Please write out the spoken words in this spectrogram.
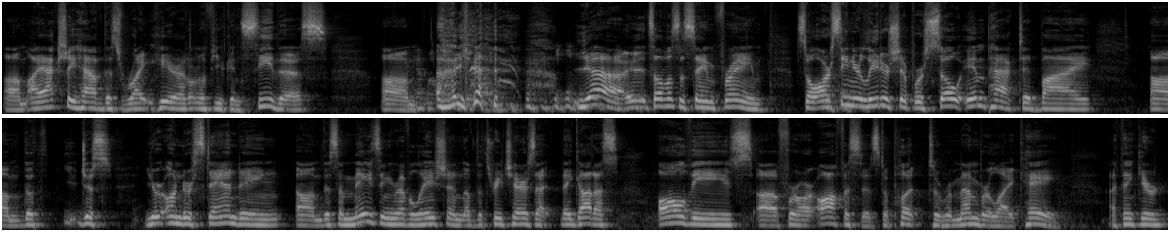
Um, I actually have this right here. I don't know if you can see this. Um, yeah, yeah, it's almost the same frame. So our senior leadership were so impacted by um, the just your understanding um, this amazing revelation of the three chairs that they got us all these uh, for our offices to put to remember like hey i think you're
